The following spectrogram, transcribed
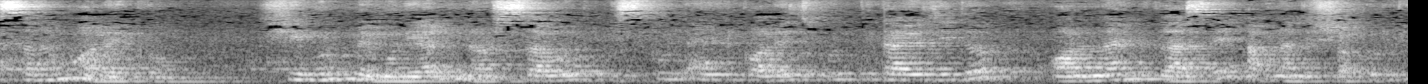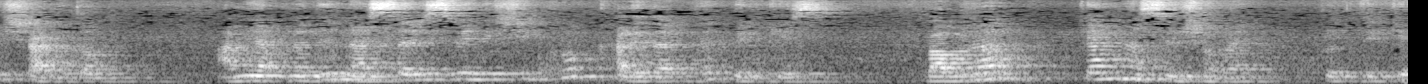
আসসালামু আলাইকুম। Shimul memorial north south school and college আয়োজিত অনলাইন ক্লাসে আপনাদের সকলকে আমি আপনাদের নার্সারি শিক্ষক কেমন সবাই? প্রত্যেককে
